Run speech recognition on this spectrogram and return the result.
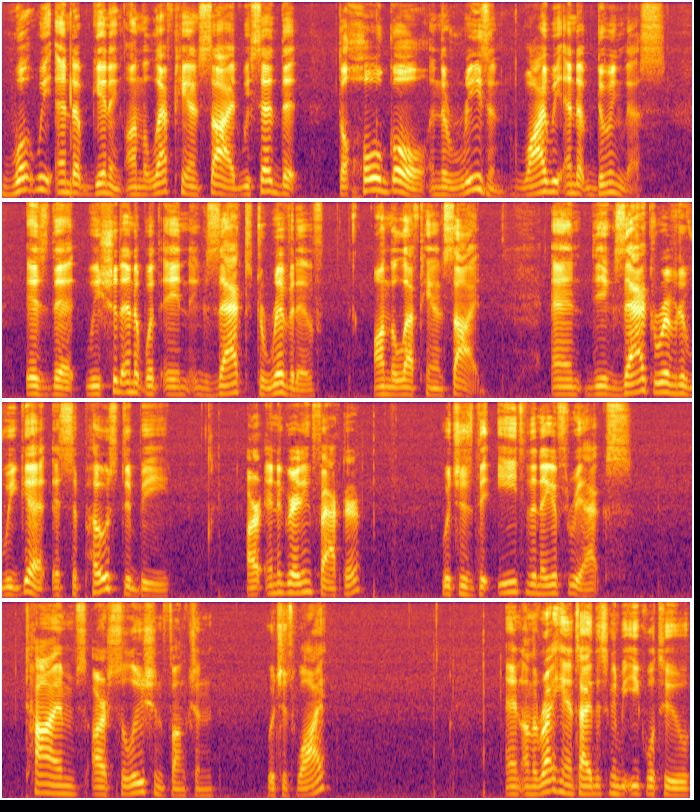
What we end up getting on the left hand side, we said that the whole goal and the reason why we end up doing this is that we should end up with an exact derivative on the left hand side. And the exact derivative we get is supposed to be our integrating factor which is the e to the negative 3x, times our solution function, which is y. And on the right-hand side, this is going to be equal to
